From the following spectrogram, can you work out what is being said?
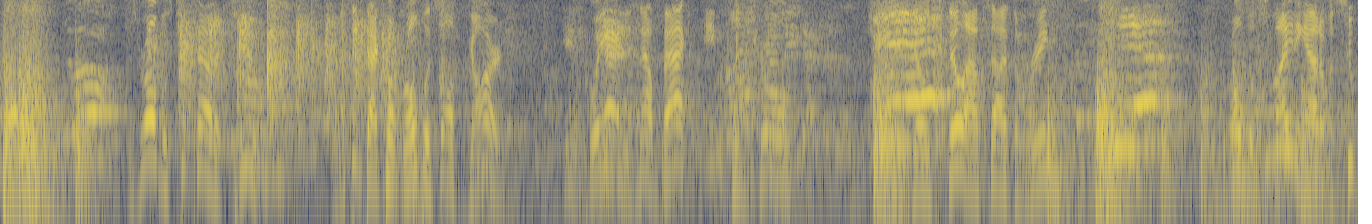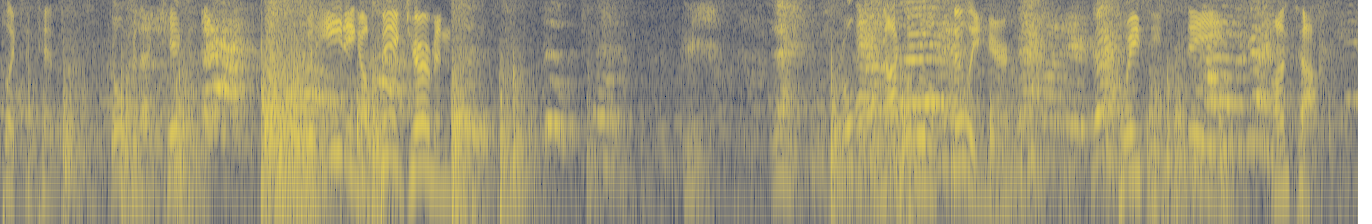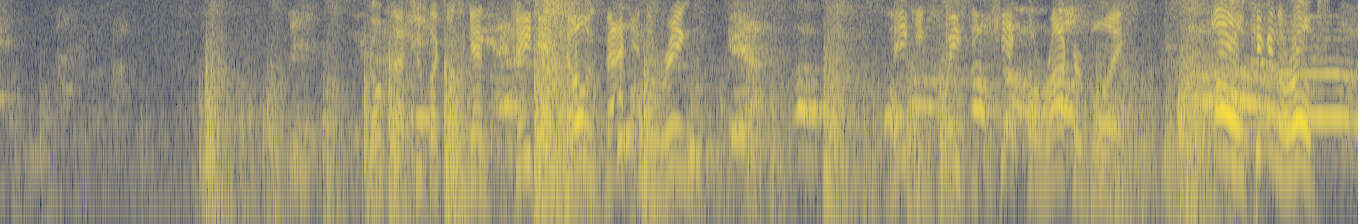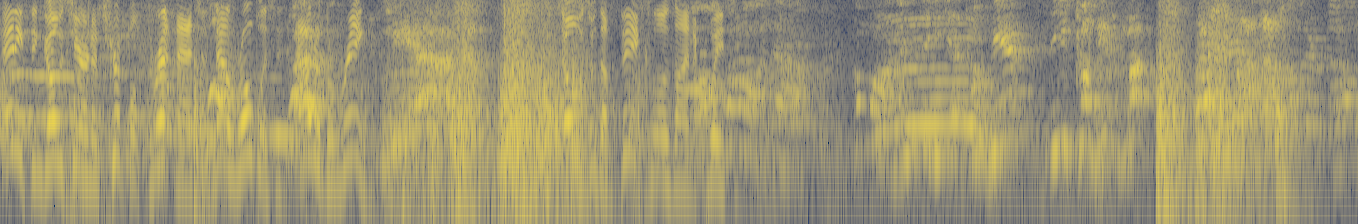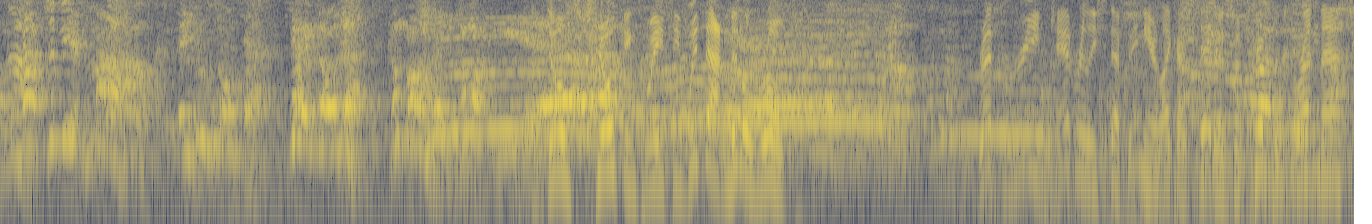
As Robles kicks out at two. I think that caught Robles off guard. His Kwesi is now back in control. JJ Doe's still outside the ring. Robles fighting out of a suplex attempt. Going for that kick. But eating a big German. Robles knocked a little silly here. Kwesi stays on top. Going for that suplex once again. JJ Doe's back in the ring. Making Kwesi kick the rocker boy. Oh, kicking the ropes. Anything goes here in a triple threat match as now Robles is out of the ring. Doe's with a big clothesline to Kwesi. Come on now. Come on now. You think you can't come here? You come here. My, it's my house. Top to me is my house. And you know that. They know that. Come on, baby. Come on. Doe's choking Kwesi with that middle rope. Referee can't really step in here. Like I said, it's a triple threat match.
